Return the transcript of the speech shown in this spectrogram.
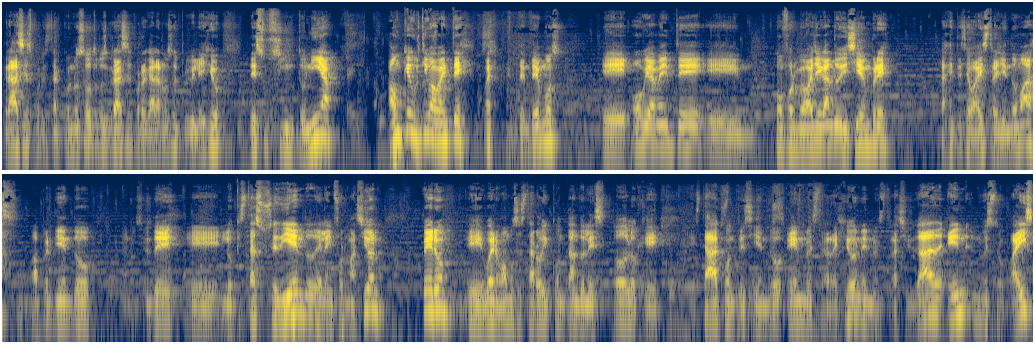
Gracias por estar con nosotros, gracias por regalarnos el privilegio de su sintonía. Aunque últimamente, bueno, entendemos, eh, obviamente, eh, conforme va llegando diciembre, la gente se va distrayendo más, va perdiendo la noción de eh, lo que está sucediendo, de la información. Pero eh, bueno, vamos a estar hoy contándoles todo lo que está aconteciendo en nuestra región, en nuestra ciudad, en nuestro país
